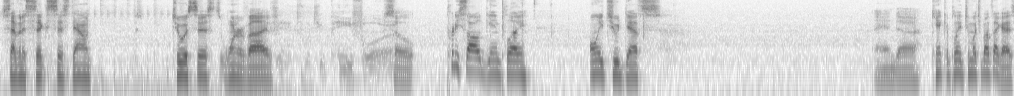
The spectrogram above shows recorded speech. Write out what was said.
7 to 6, assists down. 2 assists, 1 revive. So, pretty solid gameplay. Only 2 deaths. And uh, can't complain too much about that, guys.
